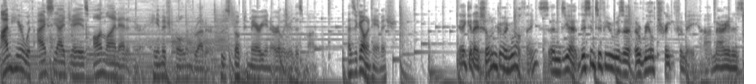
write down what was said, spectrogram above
I'm here with ICIJ's online editor, Hamish Boland Rudder, who spoke to Marian earlier this month. How's it going, Hamish? Yeah, g'day, Sean. Going well, thanks. And yeah, this interview was a, a real treat for me. Uh, Marian is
